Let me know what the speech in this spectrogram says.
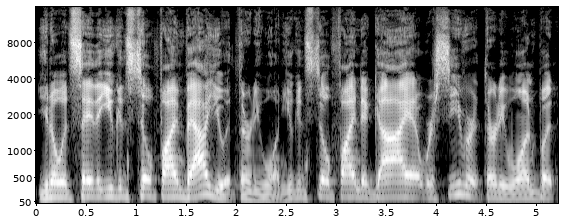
you know, would say that you can still find value at 31. You can still find a guy at a receiver at 31, but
